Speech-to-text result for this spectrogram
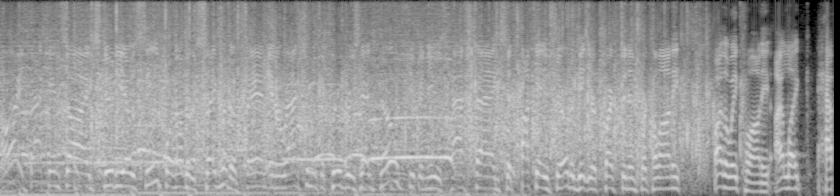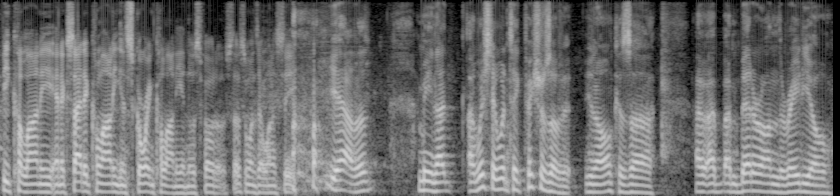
All right, back inside Studio C for another segment of fan interaction with the Cougars head coach. You can use hashtag Sitake Show to get your question in for Kalani. By the way, Kalani, I like happy Kalani and excited Kalani and scoring Kalani in those photos. Those are the ones I want to see. yeah, the, I mean, I, I wish they wouldn't take pictures of it, you know, because uh, I, I, I'm better on the radio.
